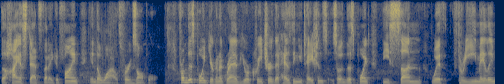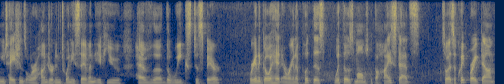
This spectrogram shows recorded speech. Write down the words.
the highest stats that I could find in the wild, for example. From this point, you're going to grab your creature that has the mutations. So in this point, the son with three melee mutations or 127 if you have the, the weeks to spare. We're going to go ahead and we're going to put this with those moms with the high stats So as a quick breakdown,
